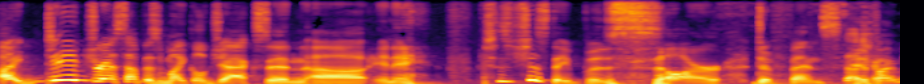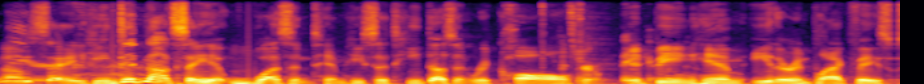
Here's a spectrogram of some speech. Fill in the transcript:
I did dress up as Michael Jackson uh, in a, which is just a bizarre defense. If I may say, he did not say it wasn't him. He said he doesn't recall it you. being him either in blackface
